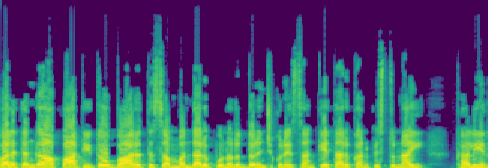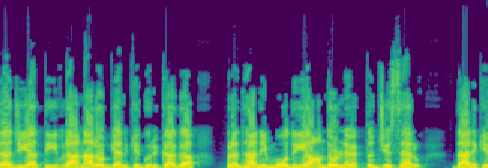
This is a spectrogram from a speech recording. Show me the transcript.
ఫలితంగా ఆ పార్టీతో భారత్ సంబంధాలు పునరుద్ధరించుకునే సంకేతాలు కనిపిస్తున్నాయి. ఖలీదా జియా తీవ్ర అనారోగ్యానికి గురికాగా ప్రధాని మోదీ ఆందోళన వ్యక్తం చేశారు. దానికి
